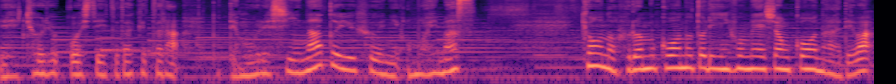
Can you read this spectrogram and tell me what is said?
えー、協力をしていただけたらとても嬉しいなというふうに思います。今日の from コウノトリインフォメーションコーナーでは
